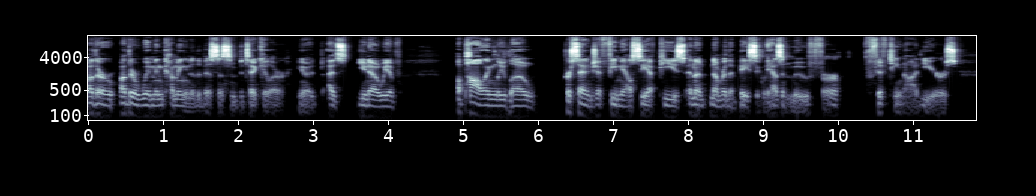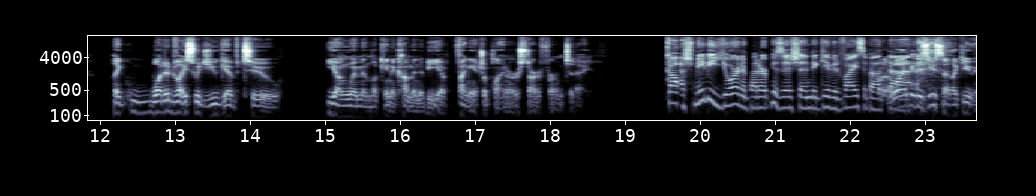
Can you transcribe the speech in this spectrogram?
other other women coming into the business in particular. You know, as you know, we have appallingly low percentage of female CFPs and a number that basically hasn't moved for 15 odd years. Like, what advice would you give to young women looking to come in to be a financial planner or start a firm today? Gosh, maybe you're in a better position to give advice about well, that. Well, I mean, as you said, like you,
